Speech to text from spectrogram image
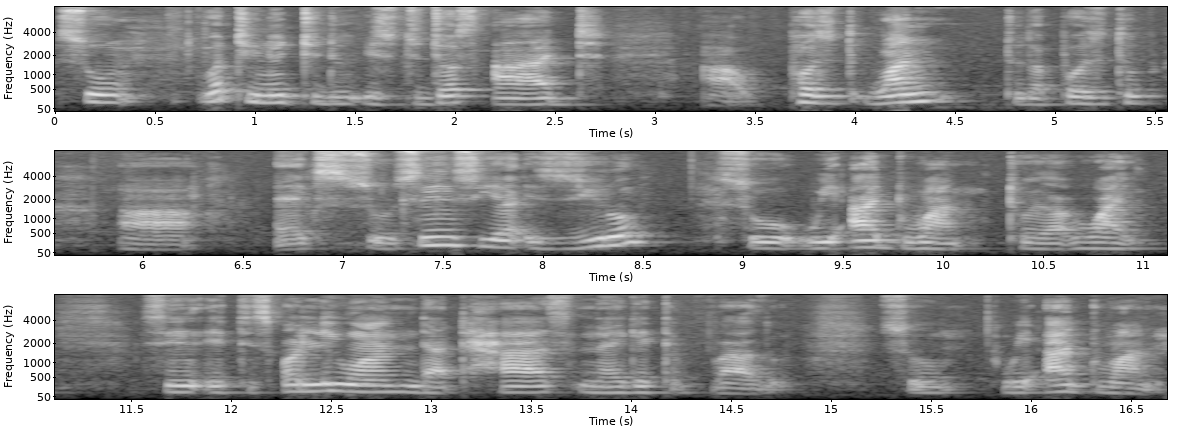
So what you need to do is to just add uh, positive 1 to the positive uh, x. So since here is 0 so we add 1 to the y. Since it is only one that has negative value. So we add 1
